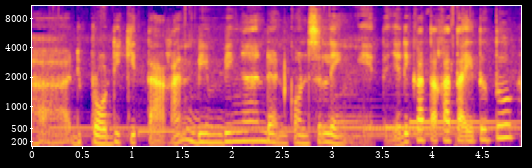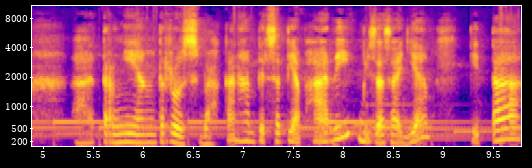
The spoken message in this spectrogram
uh, di prodi kita kan bimbingan dan konseling gitu. Jadi kata-kata itu tuh uh, terngiang terus bahkan hampir setiap hari bisa saja kita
